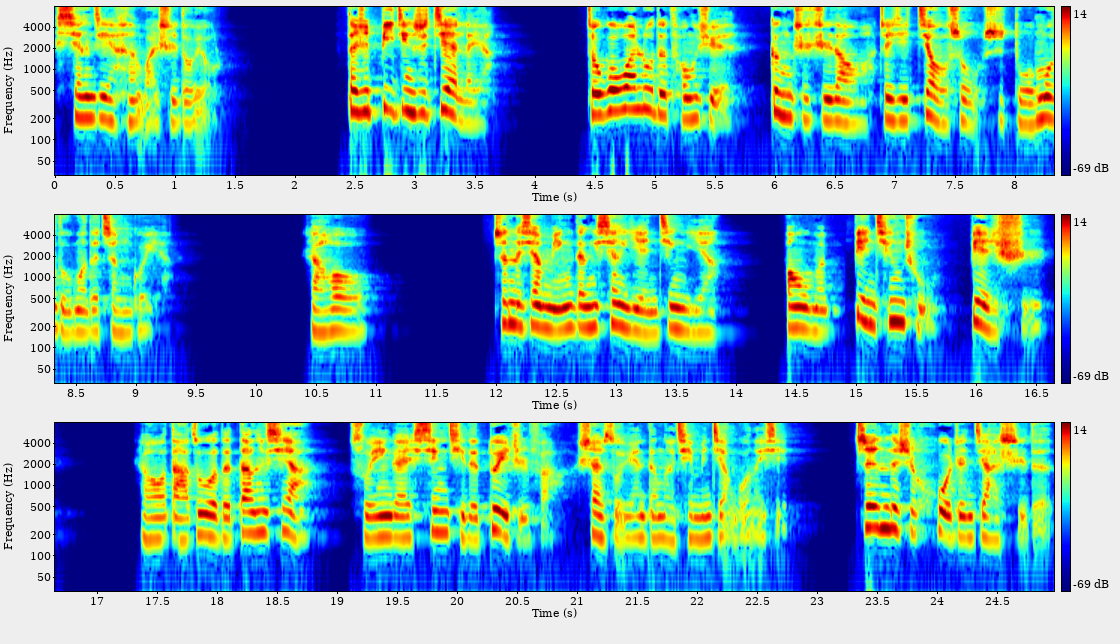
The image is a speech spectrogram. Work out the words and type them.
相见恨晚是都有了。但是毕竟是见了呀，走过弯路的同学更知知道啊，这些教授是多么多么的珍贵呀。然后，真的像明灯、像眼睛一样，帮我们辨清楚、辨识，然后打坐的当下所应该兴起的对治法、善所缘等等，前面讲过那些，真的是货真价实的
